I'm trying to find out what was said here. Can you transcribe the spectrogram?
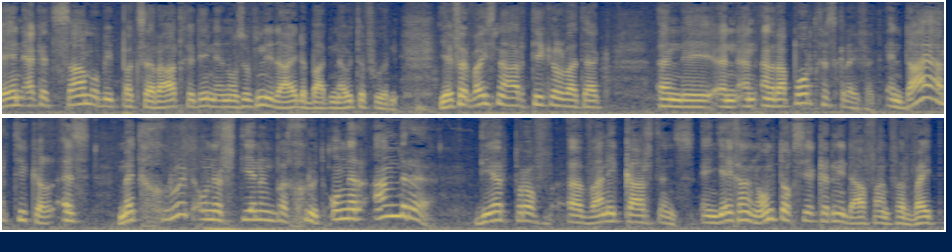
Jy en ek het saam op die pik se raad gedien en ons hoef nie daai debat nou te voer nie. Jy verwys na 'n artikel wat ek in die in in 'n rapport geskryf het. En daai artikel is met groot ondersteuning begroet onder andere deur prof uh, Wannie Karstens en jy gaan hom tog seker nie daarvan verwyd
